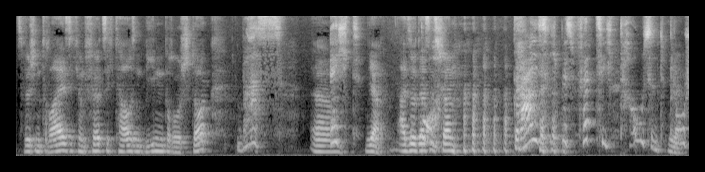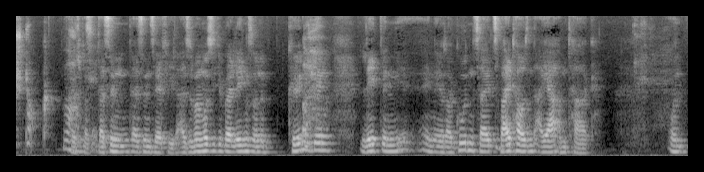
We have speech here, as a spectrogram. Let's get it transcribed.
zwischen 30 und 40.000 Bienen pro Stock. Was? Ähm, Echt? Ja, also das Boah. ist schon. 30 bis 40.000 pro ja. Stock. Wahnsinn. Das sind, das sind sehr viele. Also man muss sich überlegen, so eine Königin oh. legt in, in ihrer guten Zeit 2000 Eier am Tag. Und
